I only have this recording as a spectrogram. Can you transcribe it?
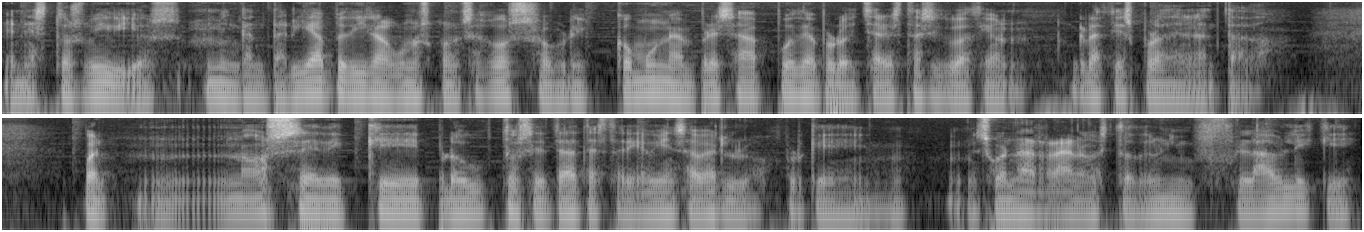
en estos vídeos. Me encantaría pedir algunos consejos sobre cómo una empresa puede aprovechar esta situación. Gracias por adelantado. Bueno, no sé de qué producto se trata, estaría bien saberlo, porque me suena raro esto de un inflable que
